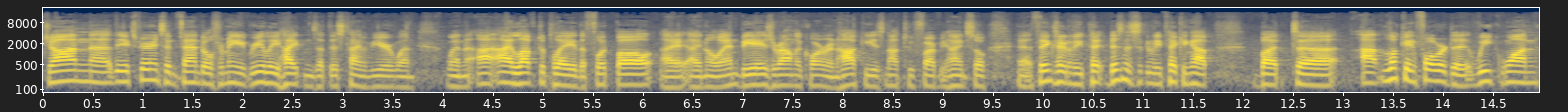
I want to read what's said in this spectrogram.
John, uh, the experience in FanDuel for me really heightens at this time of year when, when I, I love to play the football. I, I, know NBA is around the corner and hockey is not too far behind, so uh, things are going to be business is going to be picking up. But uh, I'm looking forward to week one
